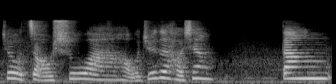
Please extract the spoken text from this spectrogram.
就找书啊。哈，我觉得好像当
